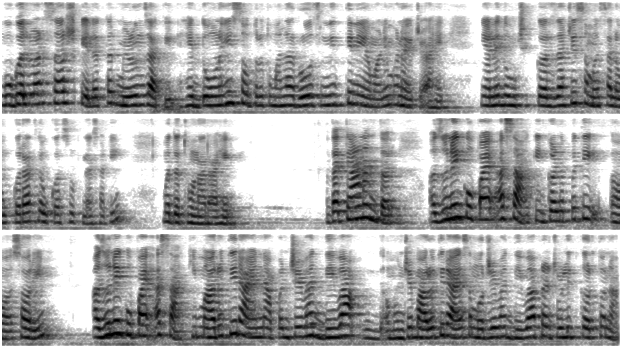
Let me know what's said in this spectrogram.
गुगलवर सर्च केलं तर मिळून जातील. हे दोनही स्तोत्र तुम्हाला रोज नित्य नियमाने म्हणायचे आहे. याने तुमची कर्जाची समस्या लवकरात लवकर सुटण्यासाठी मदत होणार आहे. आता त्यानंतर अजून एक उपाय असा की गणपती सॉरी अजून एक उपाय असा की मारुती रायांना आपण जेव्हा दिवा म्हणजे मारुती रायासमोर जेव्हा दिवा प्रज्वलित करतो ना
